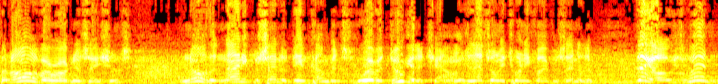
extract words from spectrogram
But all of our organizations know that 90% of the incumbents, whoever do get a challenge, and that's only 25% of them, they always win.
